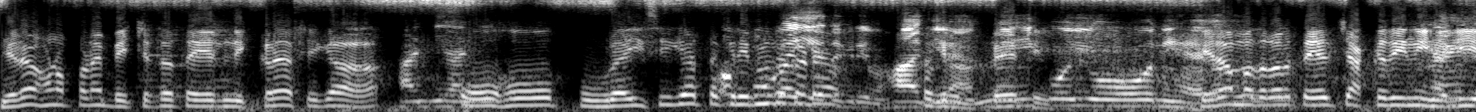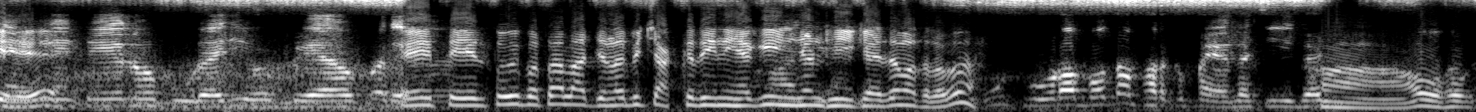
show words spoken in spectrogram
ਜਿਹੜਾ ਹੁਣ ਆਪਣੇ ਵਿੱਚ ਤੋਂ ਤੇਲ ਨਿਕਲਿਆ ਸੀਗਾ ਹਾਂਜੀ ਹਾਂਜੀ। ਉਹ ਪੂਰਾ ਹੀ ਸੀਗਾ ਤਕਰੀਬਨ ਪੂਰਾ ਹੀ ਹੈ ਘਟਿਆ? ਤਕਰੀਬਨ ਹਾਂਜੀ ਹਾਂ ਫਿਰ ਨਹੀਂ ਠੀਕ। ਕੋਈ ਉਹ ਨਹੀਂ ਹੈ ਇਹਦਾ ਮਤਲਬ ਤੇਲ ਚੱਕਦੀ ਨਹੀਂ ਹੈਗੀ ਇਹ। ਤੇਲ ਉਹ ਪੂਰਾ ਜੀ ਉਹ ਪਿਆ ਉਹ ਭਰੇ ਇਹ ਤੇਲ ਤੋਂ ਵੀ ਪਤਾ ਲੱਗ ਜਾਂਦਾ ਵੀ ਚੱਕਦੀ ਨਹੀਂ ਹੈਗੀ ਇੰਜਨ ਠੀਕ ਹੈ ਇਹਦਾ ਮਤਲਬ। ਥੋੜਾ ਬਹੁਤਾ ਫ਼ਰਕ ਪੈ ਜਾਂਦਾ ਚੀਜ਼ ਦਾ। ਜੀ। ਹਾਂ ਉਹ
